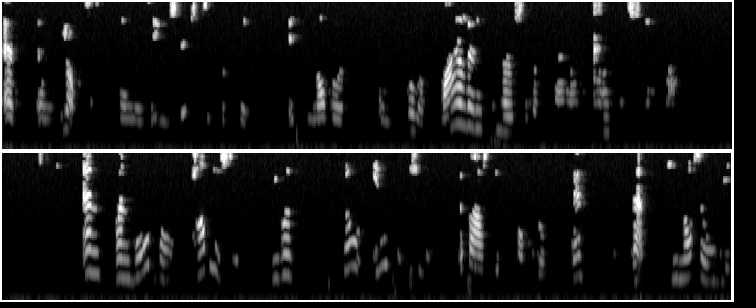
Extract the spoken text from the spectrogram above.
as um, to English Literature puts it, it's a novel full of violent emotions of terror, anguish, and fright. And when Walpole published it, he was so insecure about its possible success that he not only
